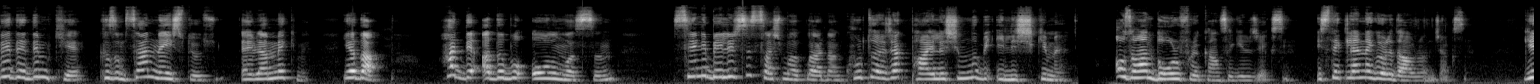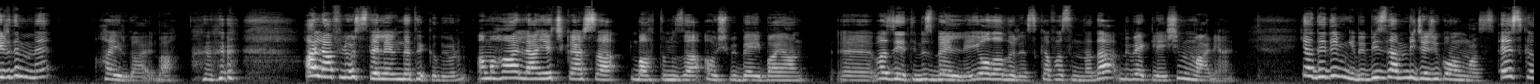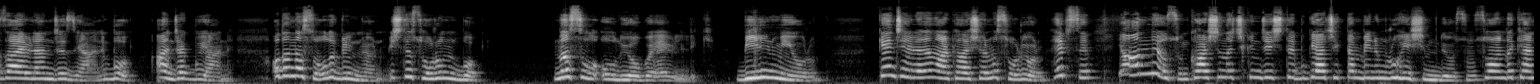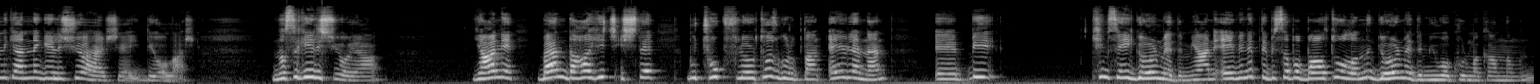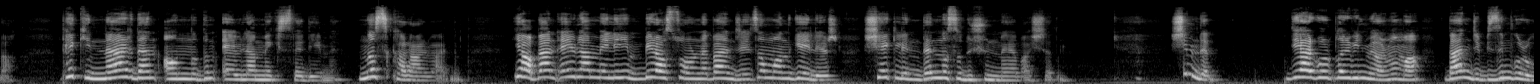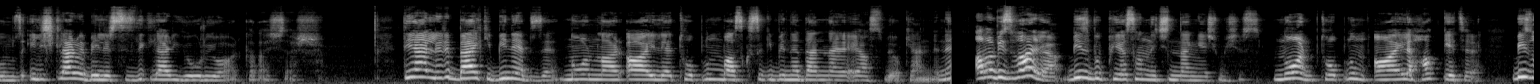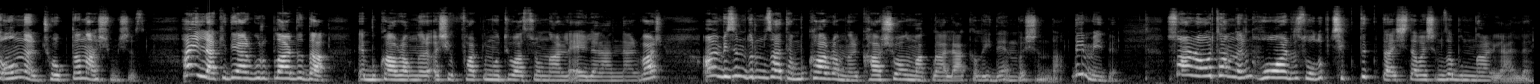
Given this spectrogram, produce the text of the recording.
Ve dedim ki kızım sen ne istiyorsun? Evlenmek mi? Ya da hadi adı bu olmasın. Seni belirsiz saçmalıklardan kurtaracak paylaşımlı bir ilişki mi? O zaman doğru frekansa gireceksin. İsteklerine göre davranacaksın. Girdin mi? Hayır galiba. Hala flört sitelerinde takılıyorum. Ama hala ya çıkarsa bahtımıza hoş bir bey bayan e, vaziyetimiz belli. Yol alırız kafasında da bir bekleyişim var yani. Ya dediğim gibi bizden bir cacık olmaz. Es kaza evleneceğiz yani bu. Ancak bu yani. O da nasıl olur bilmiyorum. İşte sorun bu. Nasıl oluyor bu evlilik? Bilmiyorum. Genç evlenen arkadaşlarıma soruyorum. Hepsi ya anlıyorsun karşına çıkınca işte bu gerçekten benim ruh eşim diyorsun. Sonra da kendi kendine gelişiyor her şey diyorlar. Nasıl gelişiyor ya? Yani ben daha hiç işte bu çok flörtöz gruptan evlenen e, bir kimseyi görmedim. Yani evlenip de bir sapa balta olanını görmedim yuva kurmak anlamında. Peki nereden anladım evlenmek istediğimi? Nasıl karar verdim? Ya ben evlenmeliyim biraz sonra bence zaman gelir şeklinde nasıl düşünmeye başladım. Şimdi diğer grupları bilmiyorum ama bence bizim grubumuzu ilişkiler ve belirsizlikler yoruyor arkadaşlar. Diğerleri belki bir nebze normlar, aile, toplum baskısı gibi nedenlere yaslıyor kendini. Ama biz var ya biz bu piyasanın içinden geçmişiz. Norm, toplum, aile, hak getire. Biz onları çoktan aşmışız. Ha ki diğer gruplarda da e, bu kavramları aşıp farklı motivasyonlarla evlenenler var. Ama bizim durum zaten bu kavramları karşı olmakla alakalıydı en başında. Değil miydi? Sonra ortamların hovardası olup çıktık da işte başımıza bunlar geldi.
